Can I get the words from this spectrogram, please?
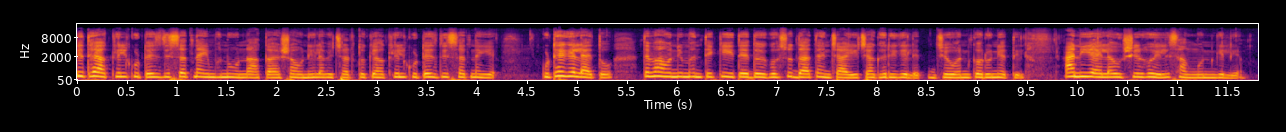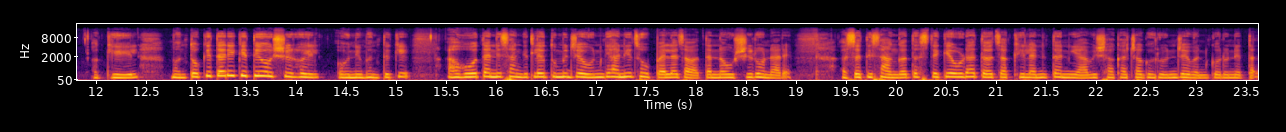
तिथे अखिल कुठेच दिसत नाही म्हणून आकाश अवनीला विचारतो की अखिल कुठेच दिसत नाही आहे कुठे गेलाय तो? तेव्हा अवनी म्हणते की ते दोघंसुद्धा त्यांच्या आईच्या घरी गेलेत. जेवण करून येतील आणि यायला उशीर होईल सांगून गेली आहे अखिल म्हणतो की तरी किती उशीर होईल? अवनी म्हणतो की अहो त्यांनी सांगितलं तुम्ही जेवून घ्या आणि झोपायला जावा त्यांना उशीर होणार आहे. असं ती सांगत असते की एवढ्यातच अखिल आणि तनिया विशाखाच्या घरून जेवण करून येतात.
